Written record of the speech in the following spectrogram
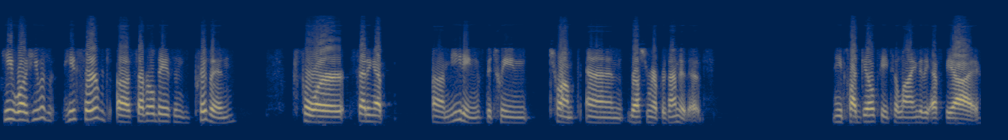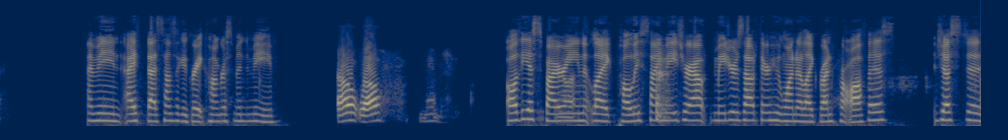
He was he was he served uh, several days in prison for setting up uh, meetings between Trump and Russian representatives. And he pled guilty to lying to the FBI. I mean, I that sounds like a great congressman to me. Oh well, man. All the aspiring like poli sci major out majors out there who want to like run for office, just to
